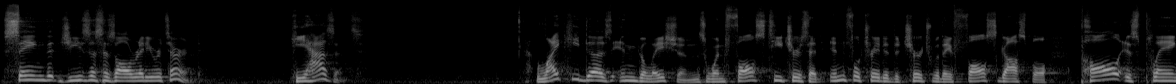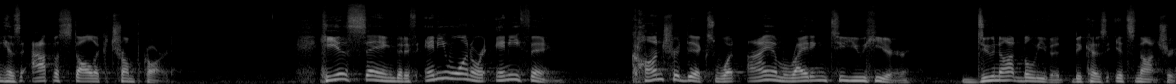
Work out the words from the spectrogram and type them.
saying that Jesus has already returned. He hasn't. Like he does in Galatians, when false teachers had infiltrated the church with a false gospel, Paul is playing his apostolic trump card. He is saying that if anyone or anything contradicts what I am writing to you here, do not believe it because it's not true.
